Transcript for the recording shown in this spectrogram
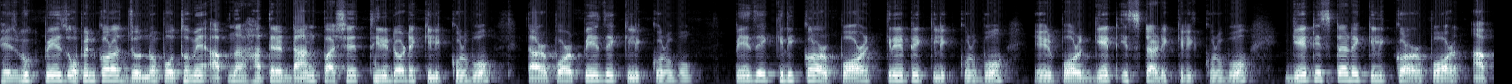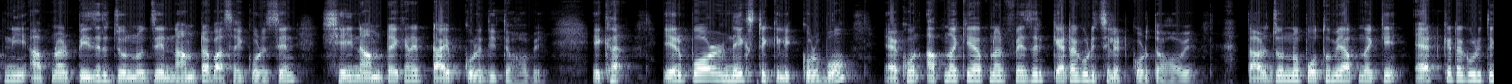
ফেসবুক পেজ ওপেন করার জন্য প্রথমে আপনার হাতের ডান পাশে থ্রি ডটে ক্লিক করব, তারপর পেজে ক্লিক করব। পেজে ক্লিক করার পর ক্রিয়েটে ক্লিক করব এরপর গেট স্টার্টে ক্লিক করব। গেট স্টার্টে ক্লিক করার পর আপনি আপনার পেজের জন্য যে নামটা বাছাই করেছেন, সেই নামটা এখানে টাইপ করে দিতে হবে। এখান এরপর নেক্সটে ক্লিক করব। এখন আপনাকে আপনার পেজের ক্যাটাগরি সিলেক্ট করতে হবে। তার জন্য প্রথমে আপনাকে অ্যাড ক্যাটাগরিতে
